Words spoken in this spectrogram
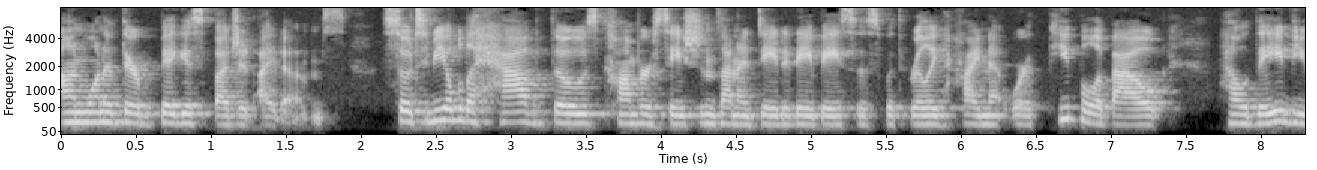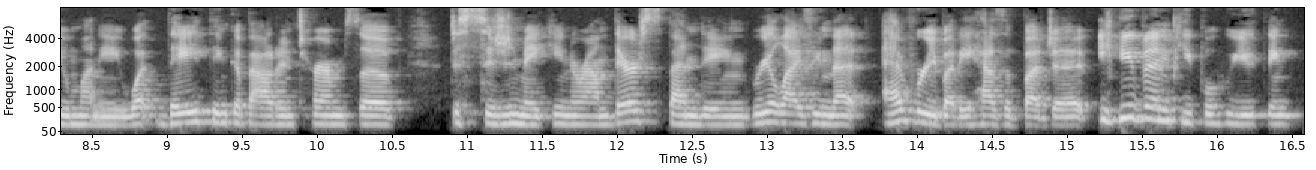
on one of their biggest budget items. So to be able to have those conversations on a day to day basis with really high net worth people about how they view money, what they think about in terms of decision making around their spending, realizing that everybody has a budget, even people who you think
